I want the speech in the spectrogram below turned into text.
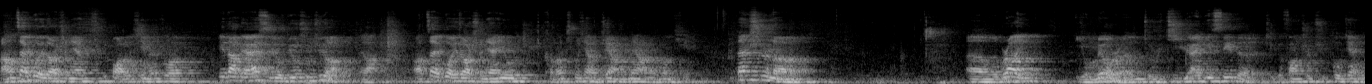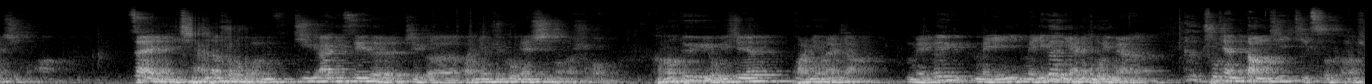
然后再过一段时间，报了个新闻说 AWS 又丢数据了，对吧？啊再过一段时间，又可能出现了这样那样的问题。但是呢，呃，我不知道。有没有人就是基于 IDC 的这个方式去构建这个系统啊？在以前的时候，我们基于 IDC 的这个环境去构建系统的时候，可能对于有一些环境来讲，每个每每一个年度里面出现宕机几次，可能是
